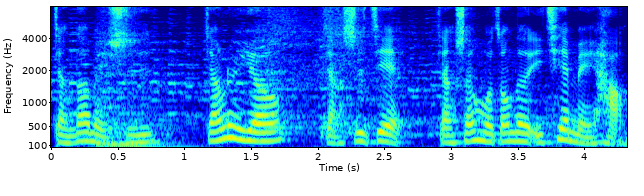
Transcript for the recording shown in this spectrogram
讲到美食。讲旅游，讲世界，讲生活中的一切美好。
